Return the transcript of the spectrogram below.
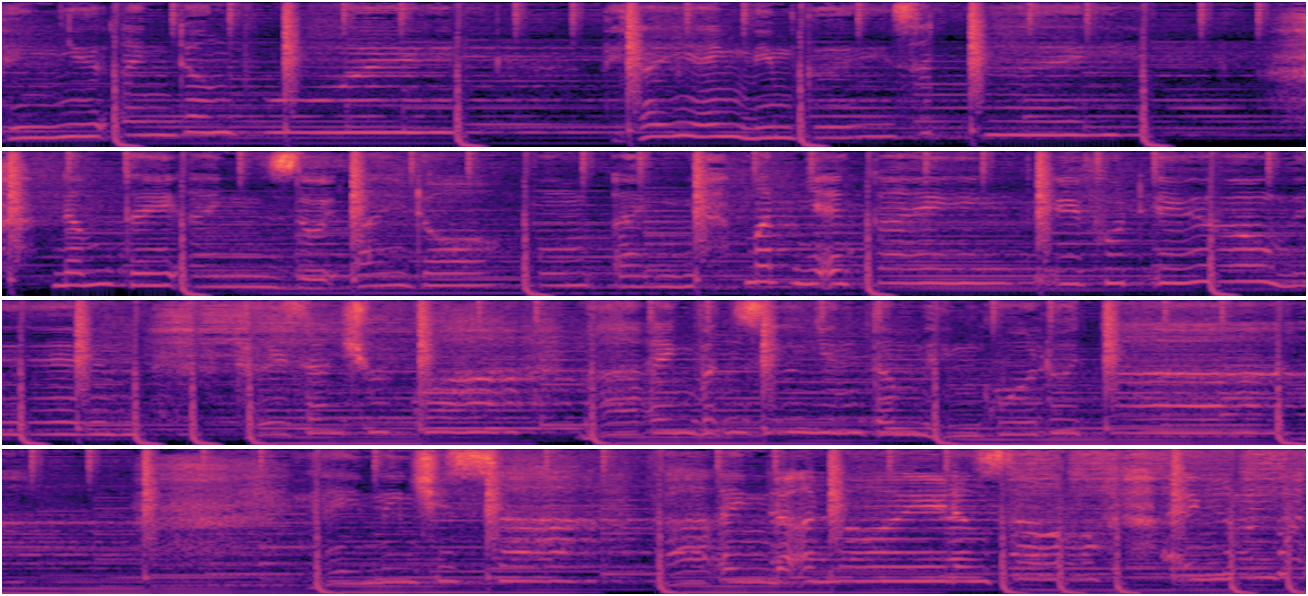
Hình như anh đang vui. Vì thấy anh mỉm cười rất tươi. Nắm tay anh rồi ai đó ôm anh. Mắt nhẹ cay vì phút yêu mềm. Thời gian trôi qua vẫn giữ những tâm hình của đôi ta. Ngày mình chia xa và anh đã nói đằng sau, anh luôn vẫn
